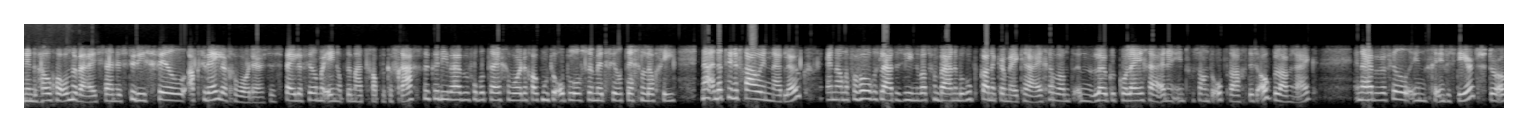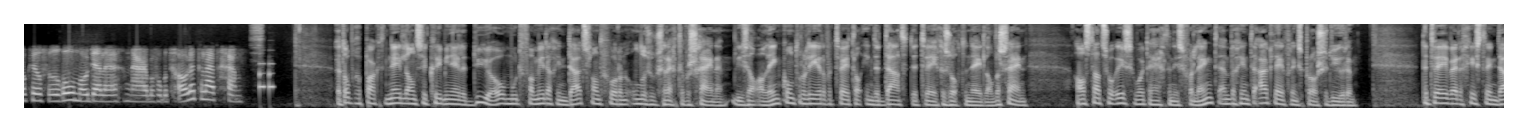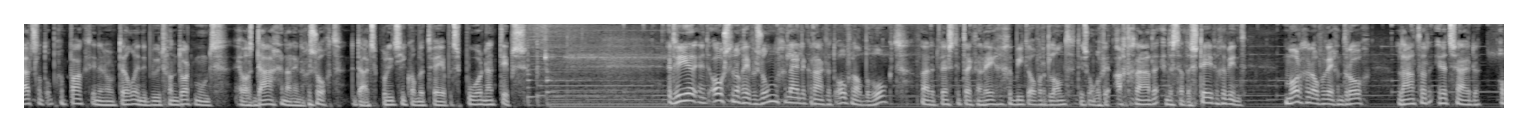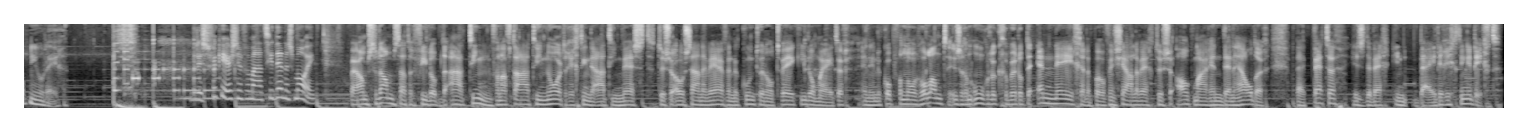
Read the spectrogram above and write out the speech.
In het hoger onderwijs zijn de studies veel actueler geworden. Ze spelen veel meer in op de maatschappelijke vraagstukken... die wij bijvoorbeeld tegenwoordig ook moeten oplossen met veel technologie. Nou, en dat vinden vrouwen inderdaad leuk. En dan vervolgens laten zien wat voor baan en beroep kan ik ermee krijgen. Want een leuke collega en een interessante opdracht is ook belangrijk. En daar hebben we veel in geïnvesteerd... door ook heel veel rolmodellen naar bijvoorbeeld scholen te laten gaan. Het opgepakte Nederlandse criminele duo moet vanmiddag in Duitsland voor een onderzoeksrechter verschijnen. Die zal alleen controleren of het tweetal inderdaad de twee gezochte Nederlanders zijn. Als dat zo is, wordt de hechtenis verlengd en begint de uitleveringsprocedure. De twee werden gisteren in Duitsland opgepakt in een hotel in de buurt van Dortmund. Er was dagen naar hen gezocht. De Duitse politie kwam de twee op het spoor naar tips. Het weer in het oosten nog even zon. Geleidelijk raakt het overal bewolkt. Vanuit het westen trekt een regengebied over het land. Het is ongeveer 8 graden en er staat een stevige wind. Morgen overwegend droog. Later in het zuiden opnieuw regen. Er is verkeersinformatie, Dennis Mooi. Bij Amsterdam staat er file op de A10. Vanaf de A10 Noord richting de A10 West. Tussen Oostzaanewerf en de Koentunnel 2 kilometer. En in de kop van Noord-Holland is er een ongeluk gebeurd op de N9... de provinciale weg tussen Alkmaar en Den Helder. Bij Petten is de weg in beide richtingen dicht.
